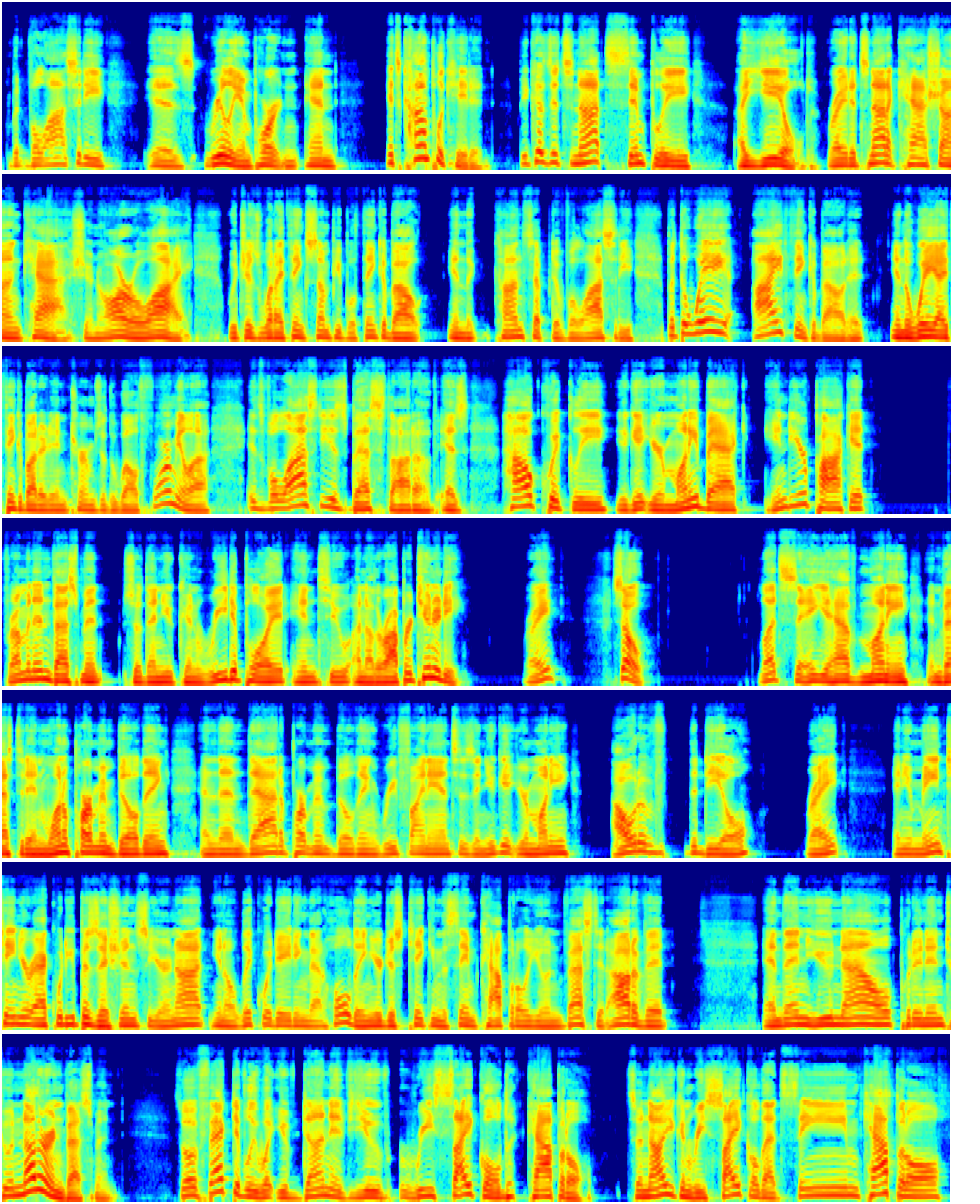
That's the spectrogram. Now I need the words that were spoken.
But velocity is really important and it's complicated because it's not simply a yield, right? It's not a cash on cash, an ROI, which is what I think some people think about in the concept of velocity. But the way I think about it, in the way I think about it in terms of the wealth formula, is velocity is best thought of as how quickly you get your money back into your pocket from an investment so then you can redeploy it into another opportunity, right? So let's say you have money invested in one apartment building and then that apartment building refinances and you get your money out of the deal, right? And you maintain your equity position so you're not, you know, liquidating that holding, you're just taking the same capital you invested out of it and then you now put it into another investment. So effectively what you've done is you've recycled capital. So now you can recycle that same capital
